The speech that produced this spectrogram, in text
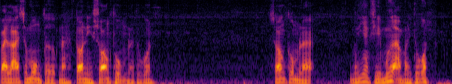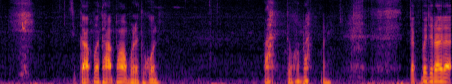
ไปหลายชั่วโมงเติบนะ ตอนนี้2ทุ่มแล้วทุกคน2ทุ่มแล้วบ่เฮียงสิมื้ออะบาดนี้ทุกคน สิกลับเมื่อทาเฮาพุ่นแหละทุกคนไปทุกคนไปมานี่จักไปจะได้แหละ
